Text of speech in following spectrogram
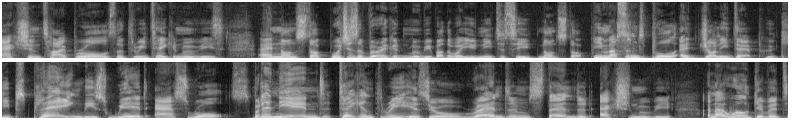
action type roles, the three Taken movies and Non-Stop, which is a very good movie by the way, you need to see Non-Stop. He mustn't pull a Johnny Depp who keeps playing these weird ass roles. But in the end, Taken 3 is your random standard action movie and I will give it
